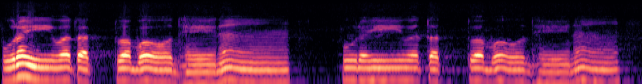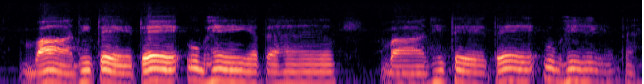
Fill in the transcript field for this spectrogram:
पुरैव तत्त्वबोधेन पुरैव तत्त्वबोधेन बाधिते ते उभे यतः बाधिते ते उभे यतः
